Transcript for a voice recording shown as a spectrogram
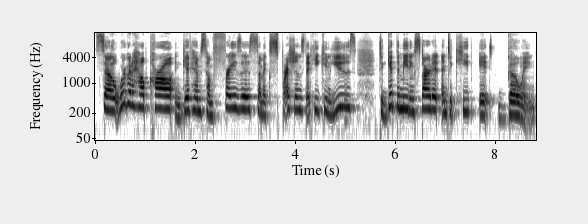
So, we're going to help Carl and give him some phrases, some expressions that he can use to get the meeting started and to keep it going.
